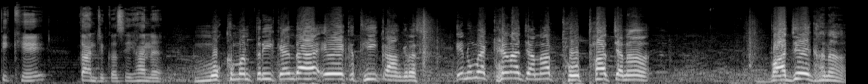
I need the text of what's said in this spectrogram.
ਤਿੱਖੇ ਤੰਜ ਕਸੇ ਹਨ। ਮੁੱਖ ਮੰਤਰੀ ਕਹਿੰਦਾ ਏਕ ਥੀ ਕਾਂਗਰਸ। ਇਹਨੂੰ ਮੈਂ ਕਹਿਣਾ ਚਾਹਨਾ ਥੋਥਾ ਚਨਾ, ਬਾਜੇ ਘਨਾ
